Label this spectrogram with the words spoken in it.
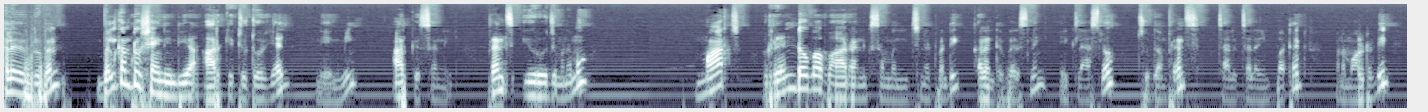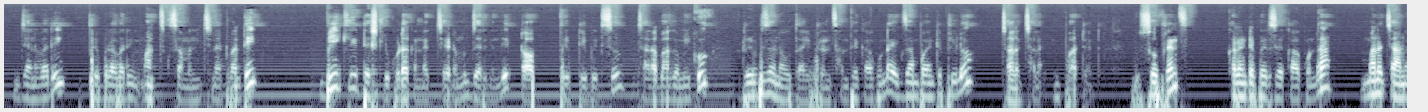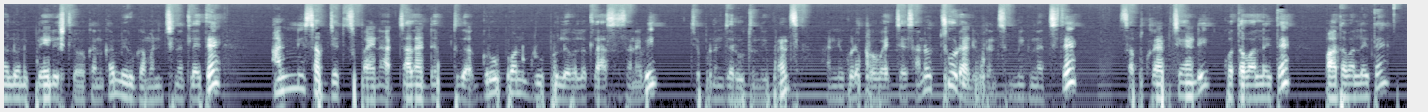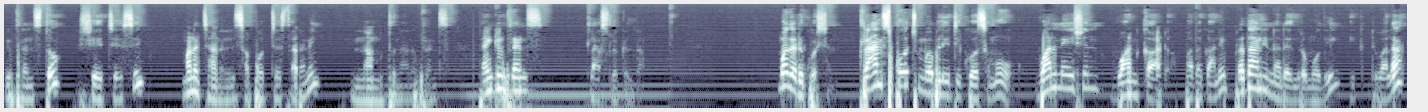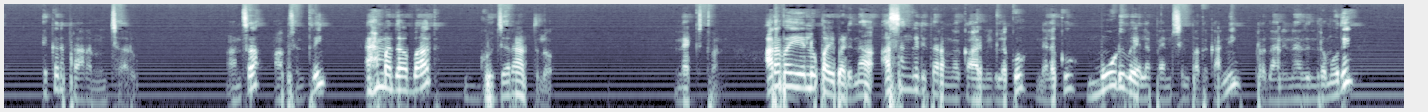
Hello everyone welcome to Shine India RK tutorial నేను మీ RK సన్ని friends ఈరోజు మనము మార్చ్ రెండవ వారానికి సంబంధించినటువంటి కరెంట్ అఫైర్స్ని ఈ క్లాస్లో చూద్దాం ఫ్రెండ్స్ చాలా చాలా ఇంపార్టెంట్ మనం ఆల్రెడీ జనవరి ఫిబ్రవరి మంత్స్కి సంబంధించినటువంటి వీక్లీ టెస్ట్లు కూడా కండక్ట్ చేయడం జరిగింది. టాప్ ఫిఫ్టీ బిట్స్ చాలా బాగా మీకు రివిజన్ అవుతాయి ఫ్రెండ్స్ అంతేకాకుండా ఎగ్జామ్ పాయింట్ ఆఫ్ వ్యూలో చాలా చాలా ఇంపార్టెంట్ సో ఫ్రెండ్స్ కరెంట్ అఫైర్సే కాకుండా మన ఛానల్లోని ప్లేలిస్ట్లో కనుక మీరు గమనించినట్లయితే అన్ని సబ్జెక్ట్స్ పైన చాలా డెప్త్గా group one group two level classes అనేవి చెప్పడం జరుగుతుంది ఫ్రెండ్స్ అన్నీ కూడా ప్రొవైడ్ చేశాను. చూడండి ఫ్రెండ్స్ మీకు నచ్చితే సబ్స్క్రైబ్ చేయండి. కొత్త వాళ్ళైతే పాత వాళ్ళైతే మీ ఫ్రెండ్స్తో షేర్ చేసి మన ఛానల్ని సపోర్ట్ చేస్తారని నమ్ముతున్నాను ఫ్రెండ్స్ థ్యాంక్ యూ ఫ్రెండ్స్ క్లాస్లోకి వెళ్దాం. మొదటి క్వశ్చన్ ట్రాన్స్పోర్ట్ మొబిలిటీ కోసము వన్ నేషన్ వన్ కార్డ్ పథకాన్ని ప్రధాని నరేంద్ర మోదీ ఇటీవల ఎక్కడ ప్రారంభించారు. ఆన్సర్ ఆప్షన్ త్రీ అహ్మదాబాద్ గుజరాత్లో. నెక్స్ట్ వన్ అరవై ఏళ్ళు పైబడిన అసంఘటిత రంగ కార్మికులకు నెలకు మూడు వేల పెన్షన్ పథకాన్ని ప్రధాని నరేంద్ర మోదీ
